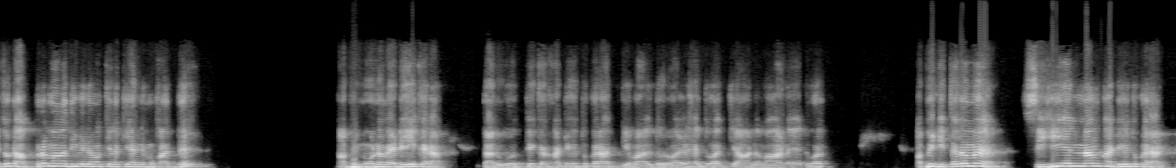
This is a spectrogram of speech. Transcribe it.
එතකොට අප්‍රමාදී වෙනවා කියලා කියන්නේ මොකද්ද? අපි මොන වැඩේ කරත්, දරුවොත් එක්ක කටයුතු කරත්, ගෙවල් දොරවල් හැදුවත්, යාන වාහන හැදුවත් අපි නිතරම සිහියෙන් නම් කටයුතු කරන්නේ.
